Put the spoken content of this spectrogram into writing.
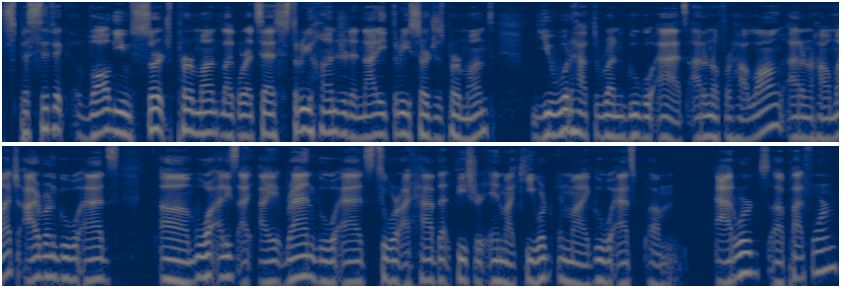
specific volume search per month, like where it says 393 searches per month, you would have to run Google Ads. I don't know for how long, I don't know how much. I run Google Ads, um, or at least I, I ran Google Ads to where I have that feature in my keyword in my Google Ads um, AdWords uh, platform.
